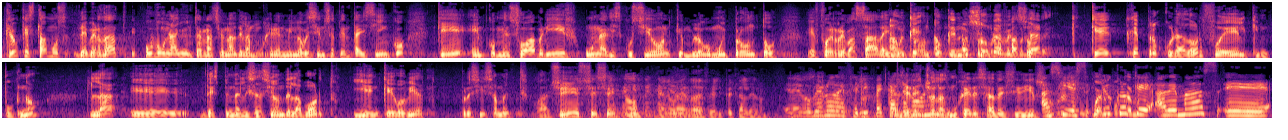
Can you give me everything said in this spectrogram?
Creo que estamos, de verdad, hubo un año internacional de la mujer en 1975 que em, comenzó a abrir una discusión que luego muy pronto eh, fue rebasada y Aunque, muy pronto, aunque muy no sobra pronto pasó. recordar qué, qué procurador fue el que impugnó la eh, despenalización del aborto y en qué gobierno, precisamente. Sí, sí, sí. ¿no? En el gobierno de Felipe Calderón. En el gobierno de Felipe El Calderón. derecho de las mujeres a decidir sobre Así es. su cuerpo. Yo creo Carlos. que además eh,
